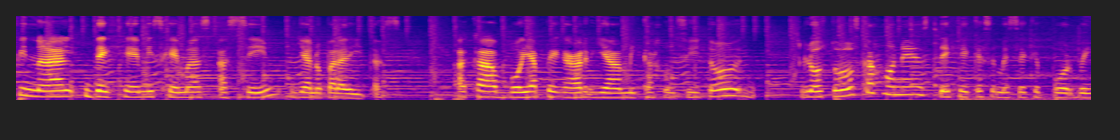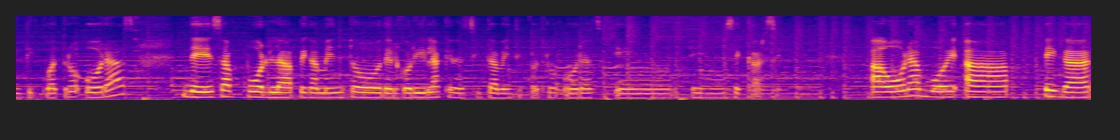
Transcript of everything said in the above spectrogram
final dejé mis gemas así, ya no paraditas. Acá voy a pegar ya mi cajoncito. Los dos cajones dejé que se me seque por 24 horas. De esa por la pegamento del gorila que necesita 24 horas en, en secarse. Ahora voy a pegar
